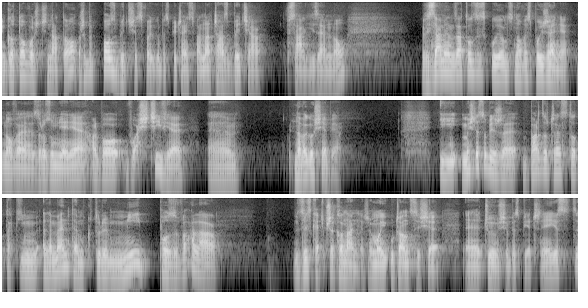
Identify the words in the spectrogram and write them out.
y, gotowość na to, żeby pozbyć się swojego bezpieczeństwa na czas bycia w sali ze mną, w zamian za to zyskując nowe spojrzenie, nowe zrozumienie albo właściwie e, nowego siebie. I myślę sobie, że bardzo często takim elementem, który mi pozwala zyskać przekonanie, że moi uczący się e, czują się bezpiecznie, jest e,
